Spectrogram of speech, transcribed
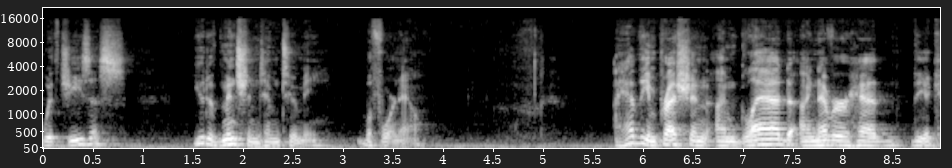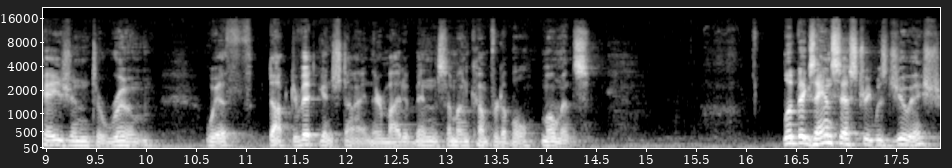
with Jesus, you'd have mentioned him to me before now. I have the impression I'm glad I never had the occasion to room with Dr. Wittgenstein. There might have been some uncomfortable moments. Ludwig's ancestry was Jewish.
